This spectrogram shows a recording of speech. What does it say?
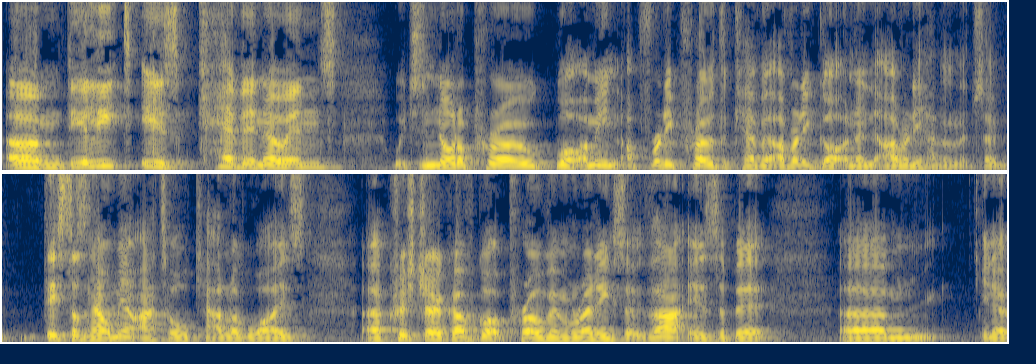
Um, the elite is Kevin Owens, which is not a pro. Well, I mean, I've already pro the Kevin. I've already got an. I already had an. So this doesn't help me out at all catalog wise. Uh, Chris Jericho, I've got a pro of him already, so that is a bit. Um, you know,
